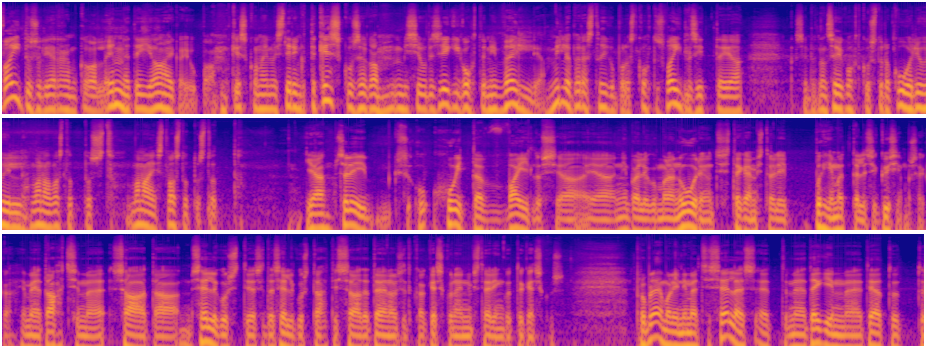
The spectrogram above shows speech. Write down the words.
vaidlus oli RMK-l enne teie aega juba Keskkonnainvesteeringute Keskusega, mis jõudis Riigikohtuni välja. mille pärast õigupoolest kohtus vaidlesite ja kas see nüüd on see koht, kus tuleb uuel juhil vana vastutust, vana eest vastutust võtta? jah, see oli üks huvitav vaidlus ja, ja nii palju, kui ma olen uurinud, siis tegemist oli põhimõttelise küsimusega ja meie tahtsime saada selgust ja seda selgust tahtis saada tõenäoliselt ka Keskkonnainvesteeringute Keskus probleem oli nimelt siis selles, et me tegime teatud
